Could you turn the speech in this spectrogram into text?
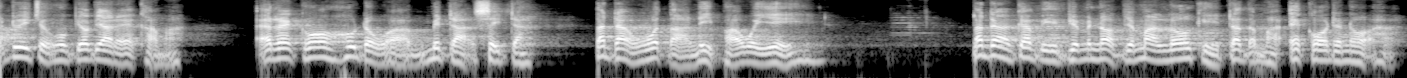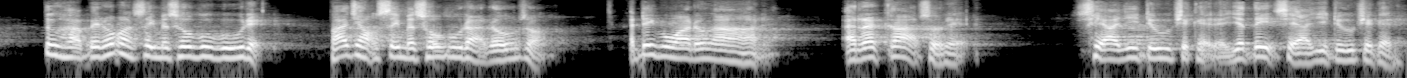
အတွေ့အကြုံကိုပြောပြတဲ့အခါမှာအရကောဟုတ်တော်ဝါမေတ္တာစိတ်တံတတ္တဝတ္တာနိဘာဝယေ တတ္တကပ္ပိပြမနောပြမလောကေတတ္တမအကောဒနောဟာသူဟာဘယ်တော့မှစိတ်မဆိုးဘူးဘူးတဲ့ဘာကြောင့်စိတ်မဆိုးဘူးတာတုံးဆိုအတိတ်ဘဝတုန်းကအရကဆိုတဲ့ဆရာကြီးတူဖြစ်ခဲ့တယ်ယသိဆရာကြီးတူဖြစ်ခဲ့တယ်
